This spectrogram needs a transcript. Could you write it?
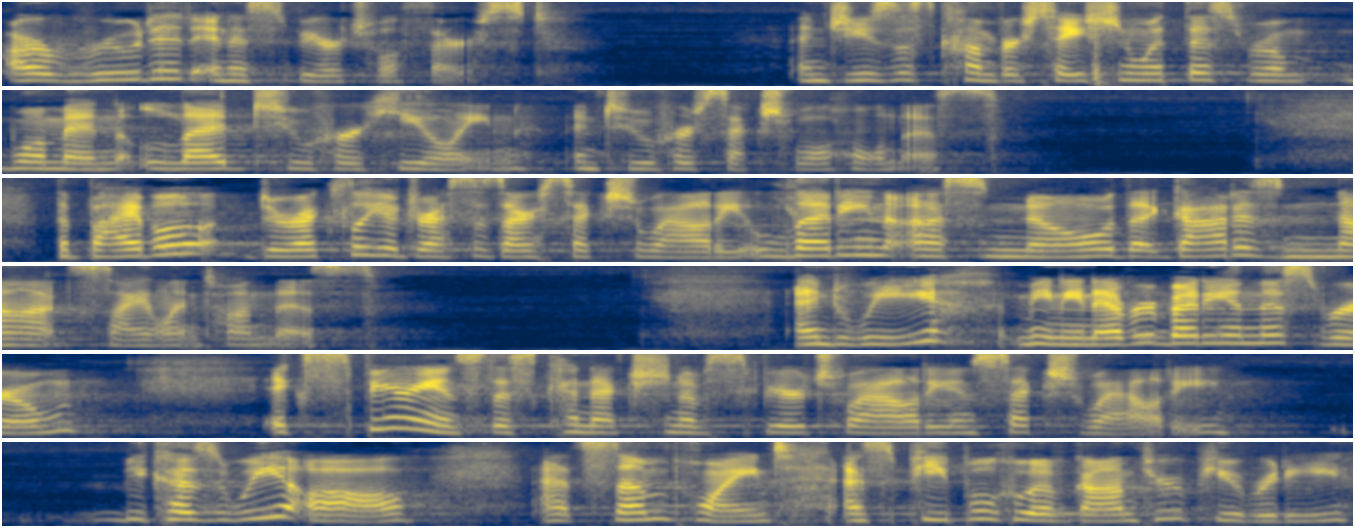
are rooted in a spiritual thirst. And Jesus' conversation with this woman led to her healing and to her sexual wholeness. The Bible directly addresses our sexuality, letting us know that God is not silent on this. And we, meaning everybody in this room, experience this connection of spirituality and sexuality because we all, at some point, as people who have gone through puberty,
